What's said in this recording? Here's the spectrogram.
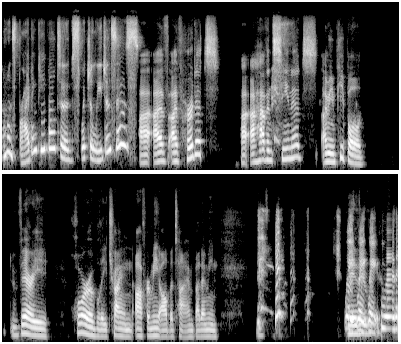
Someone's bribing people to switch allegiances? Uh, i've i've heard it I, I haven't seen it i mean people very horribly try and offer me all the time, but I mean, wait, wait, wait. Who are they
